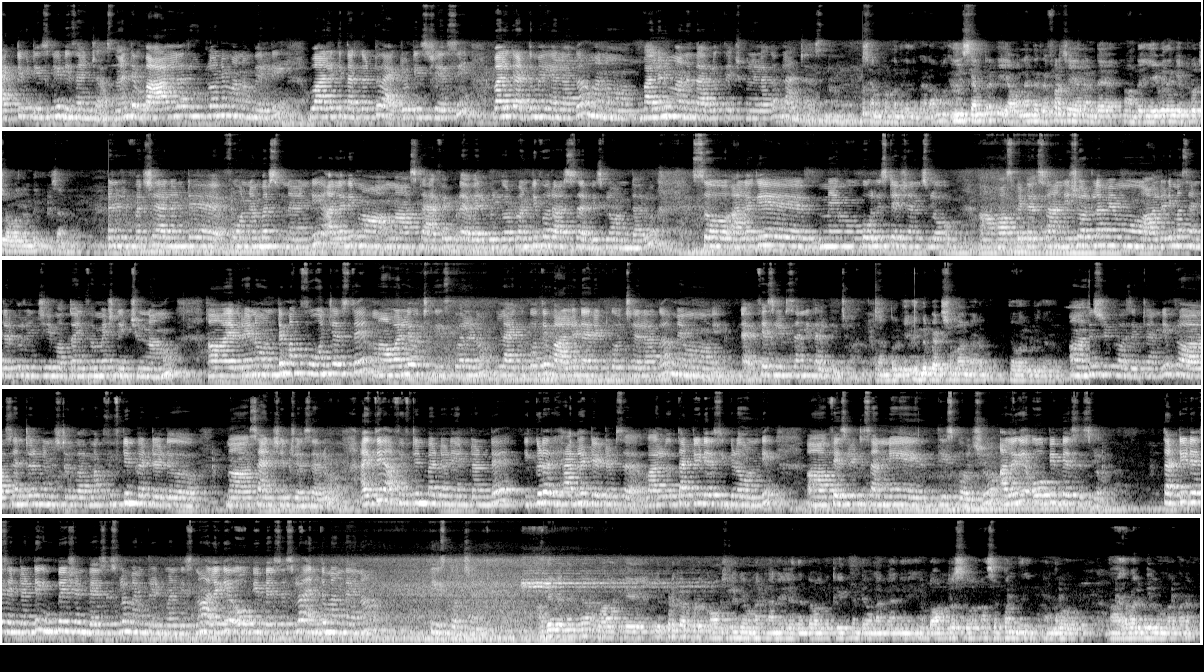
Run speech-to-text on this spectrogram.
యాక్టివిటీస్ని డిజైన్ చేస్తున్నాం. అంటే వాళ్ళ రూట్లోనే మనం వెళ్ళి వాళ్ళకి తగ్గట్టు యాక్టివిటీస్ చేసి వాళ్ళకి అర్థమయ్యేలాగా మనం వాళ్ళని మన దారిలోకి తెచ్చుకునేలాగా ప్లాన్ చేస్తున్నాం. సెంటర్ ఉన్నది కదా మేడం. ఈ సెంటర్కి ఎవరినైనా రిఫర్ చేయాలంటే అంటే ఏ విధంగా అప్రోచ్ అవ్వాలండి ఈ సెంటర్? రిఫర్ చేయాలంటే ఫోన్ నెంబర్స్ ఉన్నాయండి. అలాగే మా మా స్టాఫ్ ఎప్పుడు అవైలబుల్గా ట్వంటీ ఫోర్ అవర్స్ సర్వీస్లో ఉంటారు. సో అలాగే మేము పోలీస్ స్టేషన్స్లో హాస్పిటల్స్లో అన్ని చోట్ల మేము ఆల్రెడీ మా సెంటర్ గురించి మొత్తం ఇన్ఫర్మేషన్ ఇచ్చున్నాము. ఎవరైనా ఉంటే మాకు ఫోన్ చేస్తే మా వాళ్ళే వచ్చి తీసుకువెళ్ళడం లేకపోతే వాళ్ళే డైరెక్ట్గా వచ్చేలాగా మేము ఫెసిలిటీస్ అన్నీ కల్పించాము. సెంటర్కి ఎన్ని బెడ్స్ ఉన్నాయి మేడం అవైలబుల్గా? మినిస్ట్రీ ప్రాజెక్ట్ అండి. సెంట్రల్ మినిస్టర్ వారు మాకు ఫిఫ్టీన్ బెడెడ్ శాంక్షన్ చేశారు. అయితే ఆ ఫిఫ్టీన్ బెడెడ్ ఏంటంటే ఇక్కడ రిహాబిలిటేటెడ్ వాళ్ళు థర్టీ డేస్ ఇక్కడ ఉండి ఫెసిలిటీస్ అన్నీ తీసుకోవచ్చు. అలాగే ఓపీ బేసిస్లో థర్టీ డేస్ ఏంటంటే ఇన్పేషెంట్ బేసిస్లో మేము ట్రీట్మెంట్ ఇస్తున్నాం అలాగే ఓపీ బేసిస్లో ఎంతమంది అయినా తీసుకోవచ్చండి అదేవిధంగా వాళ్ళకి ఎప్పటికప్పుడు కౌన్సిలింగ్ ఏమైనా కానీ లేదంటే వాళ్ళకి ట్రీట్మెంట్ ఏమైనా కానీ డాక్టర్స్ ఆ సిబ్బంది అందరూ అవైలబుల్గా ఉన్నారు మేడం?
